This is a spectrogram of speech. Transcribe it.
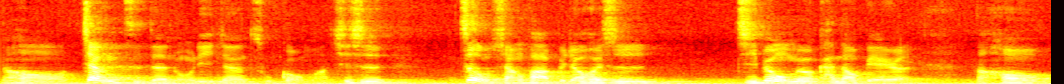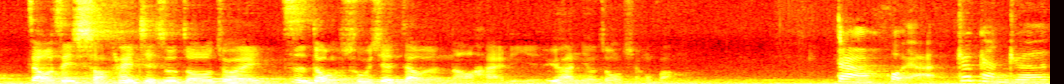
然后这样子的努力真的足够吗？其实这种想法比较会是，即便我没有看到别人，然后在我自己耍废结束之后，就会自动出现在我的脑海里。玉涵，你有这种想法吗？当然会啊，就感觉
